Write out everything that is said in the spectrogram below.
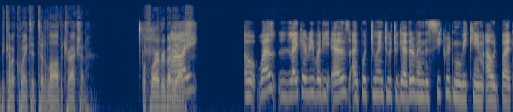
become acquainted to the law of attraction before everybody else? Oh well, like everybody else, I put two and two together when the Secret movie came out. But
